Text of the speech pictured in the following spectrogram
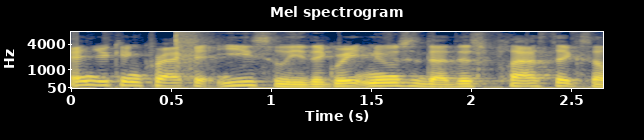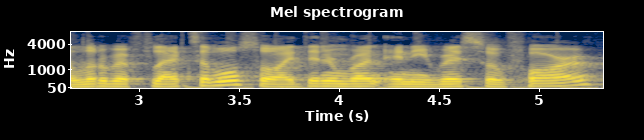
and you can crack it easily. The great news is that this plastic is a little bit flexible, so I didn't run any risk so far.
